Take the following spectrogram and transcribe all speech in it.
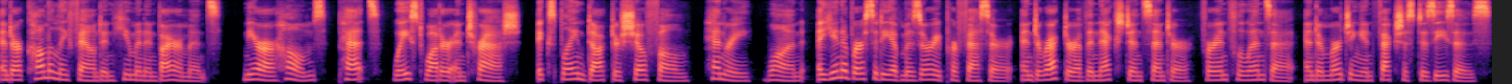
and are commonly found in human environments, near our homes, pets, wastewater, and trash, explained Dr. Xiu-Feng Henry Wan, a University of Missouri professor and director of the NextGen Center for Influenza and Emerging Infectious Diseases.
